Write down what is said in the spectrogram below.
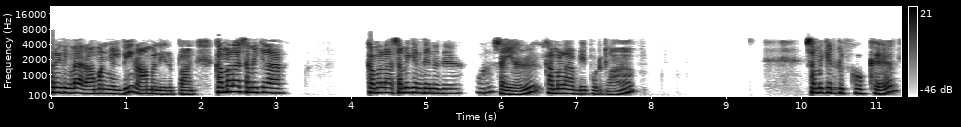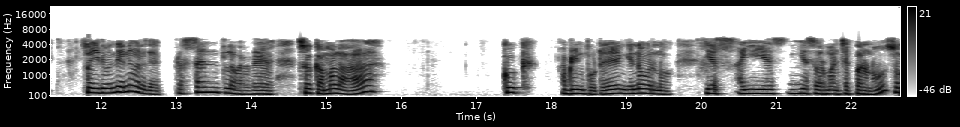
புரியுதுங்களா? ராமன் வில் பி ராமன் இருப்பான். கமலா சமைக்கலார் கமலா சமைக்கிறது என்னது? ஒரு செயல். கமலா அப்படி போட்டுக்கலாம். சமைக்கிறது குக்கு. ஸோ இது வந்து என்ன வருது? ப்ரெசண்டில் வருது. ஸோ கமலா குக் அப்படின்னு போட்டு இங்கே என்ன வரணும்? எஸ் ஐஇஎஸ் இஎஸ் வருமான்னு செக் பண்ணணும். ஸோ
